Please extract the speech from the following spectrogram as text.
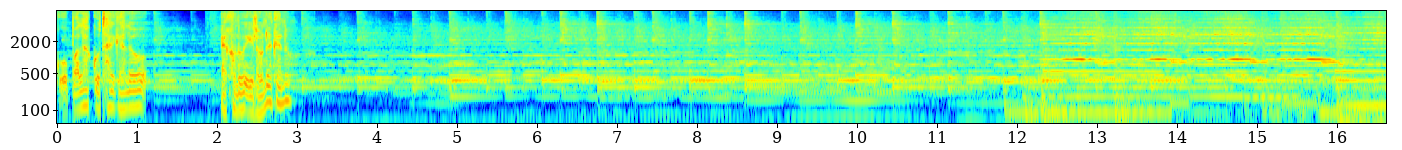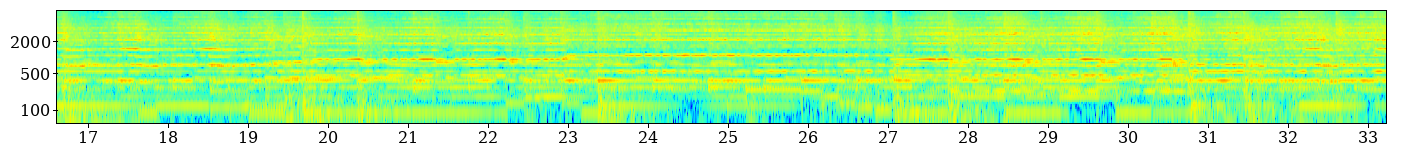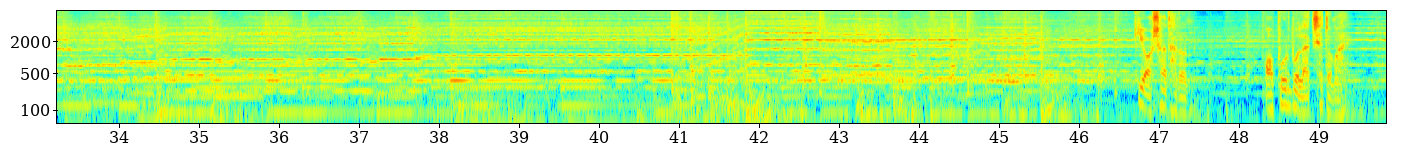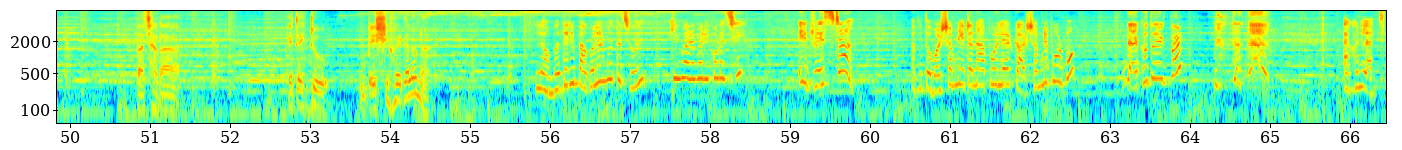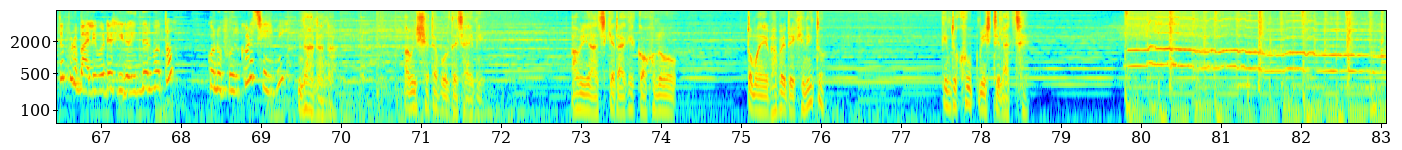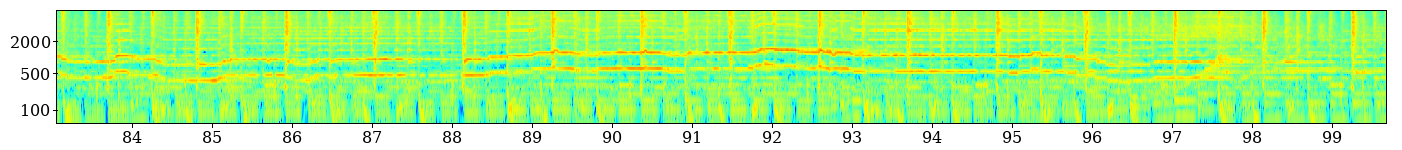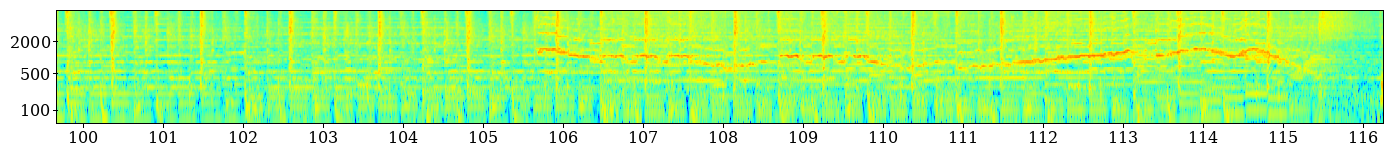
গোপালা কোথায় গেল? এখনও এলো না কেন? অসাধারণ। অপূর্ব লাগছে তোমায়। তাছাড়া এটা একটু বেশি হয়ে গেল না? লম্বাদারি পাগলের মতো চুল? কি বাড়াবাড়ি করেছি? এই ড্রেসটা? আমি তোমার সামনে এটা না পরলে আর কার সামনে পরবো? দেখো তো একবার। এখন লাগছে তো পুরো বলিউডের হিরোইনদের মতো। কোনো ভুল করেছি আমি? না না না। আমি সেটা বলতে চাইনি। আমি আজকের আগে কখনো তোমায় এভাবে দেখিনি তো? কিন্তু খুব মিষ্টি লাগছে।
